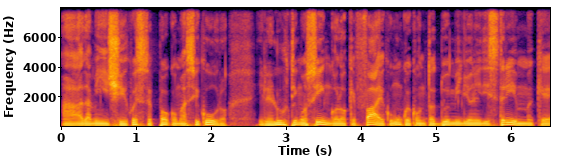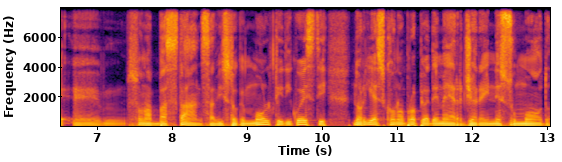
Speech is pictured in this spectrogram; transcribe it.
ad amici, questo è poco ma sicuro. l'ultimo singolo che fai comunque conta 2 milioni di stream che eh, sono abbastanza, visto che molti di questi non riescono proprio ad emergere in nessun modo.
